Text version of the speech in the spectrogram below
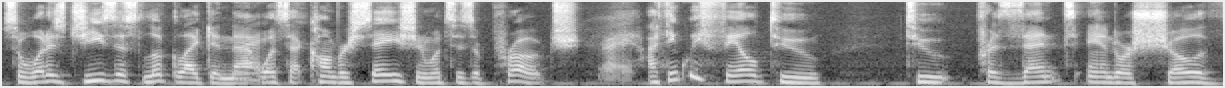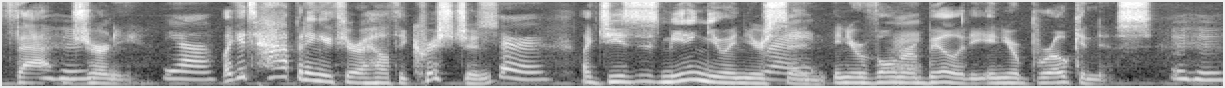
So, what does Jesus look like in that? Right. What's that conversation? What's his approach? Right. I think we failed to to present and or show that Mm-hmm. journey. Yeah. Like it's happening if you're a healthy Christian. Sure. Like Jesus is meeting you in your Right. sin, in your vulnerability, in your brokenness. Mm-hmm.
